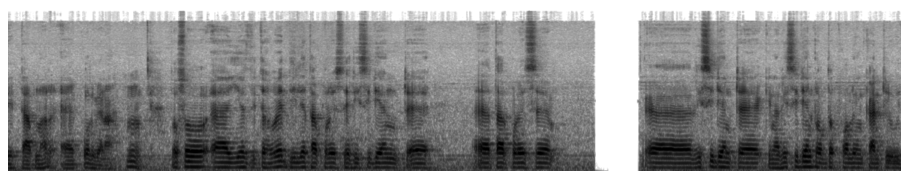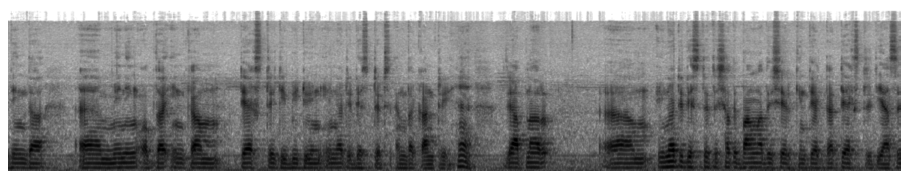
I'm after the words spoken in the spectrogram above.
রেটটা আপনার করবে না, হুম? তো সো ইয়েস দিতে হবে, দিলে তারপরে সে রিসিডেন্ট তারপরে সে রিসিডেন্ট কিনা resident of the following country within the meaning of the income tax treaty between United States and the country হ্যাঁ? যে আপনার ইউনাইটেড স্টেটের সাথে বাংলাদেশের কিন্তু একটা ট্যাক্স ট্রিটি আছে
